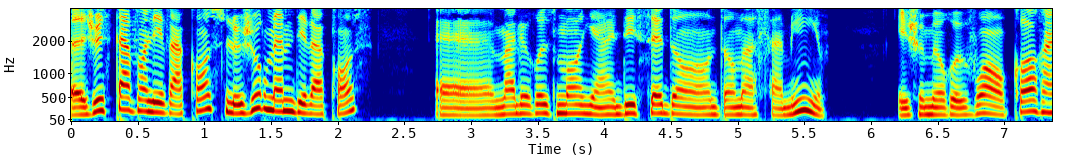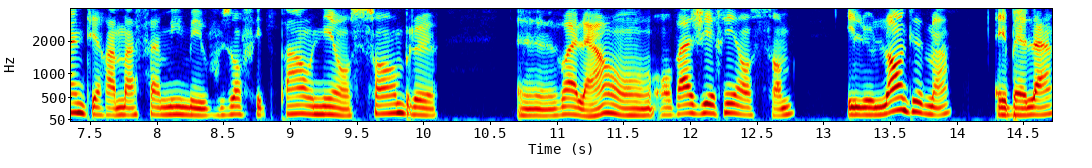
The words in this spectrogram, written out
Euh, juste avant les vacances, le jour même des vacances, euh, malheureusement, il y a un décès dans, ma famille. Et je me revois encore hein, dire à ma famille, mais vous en faites pas, on est ensemble. Euh, voilà, on, on, va gérer ensemble. Et le lendemain, eh bien là,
